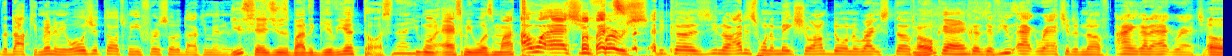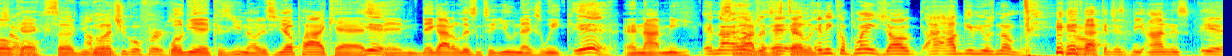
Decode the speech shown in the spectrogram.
the documentary. What was your thoughts when you first saw the documentary? You said you was about to give your thoughts. Now you gonna ask me what's my I want to ask you first because you know I just want to make sure I'm doing the right stuff. Okay. Because if you act ratchet enough, I ain't gotta act ratchet. Oh, okay. So you I'm gonna gonna let you go first. Well, yeah, because you know this is your podcast, Yeah. and they gotta listen to you next week. yeah, and not me. and not so him. Just And- tell and any complaints, y'all, I, I'll give you his number. So, I could just be honest. yeah,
